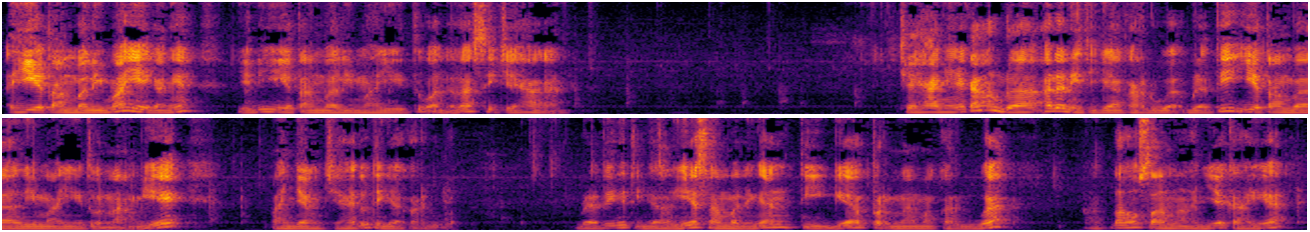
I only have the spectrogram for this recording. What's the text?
Y tambah 5Y kan ya. Jadi Y tambah 5Y itu adalah si CH kan. CH-nya kan udah ada nih 3 akar 2. Berarti Y tambah 5Y itu 6Y. Panjang CH itu 3 akar 2. Berarti ini tinggal Y sama dengan 3 per 6 akar 2. Atau sama aja kayak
